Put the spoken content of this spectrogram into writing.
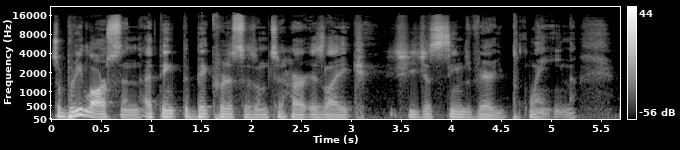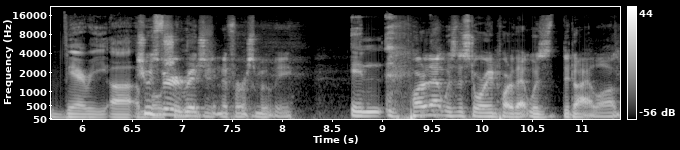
so Brie Larson. I think the big criticism to her is like she just seems very plain, very. uh She was very rigid in the first movie. In Part of that was the story, and part of that was the dialogue.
